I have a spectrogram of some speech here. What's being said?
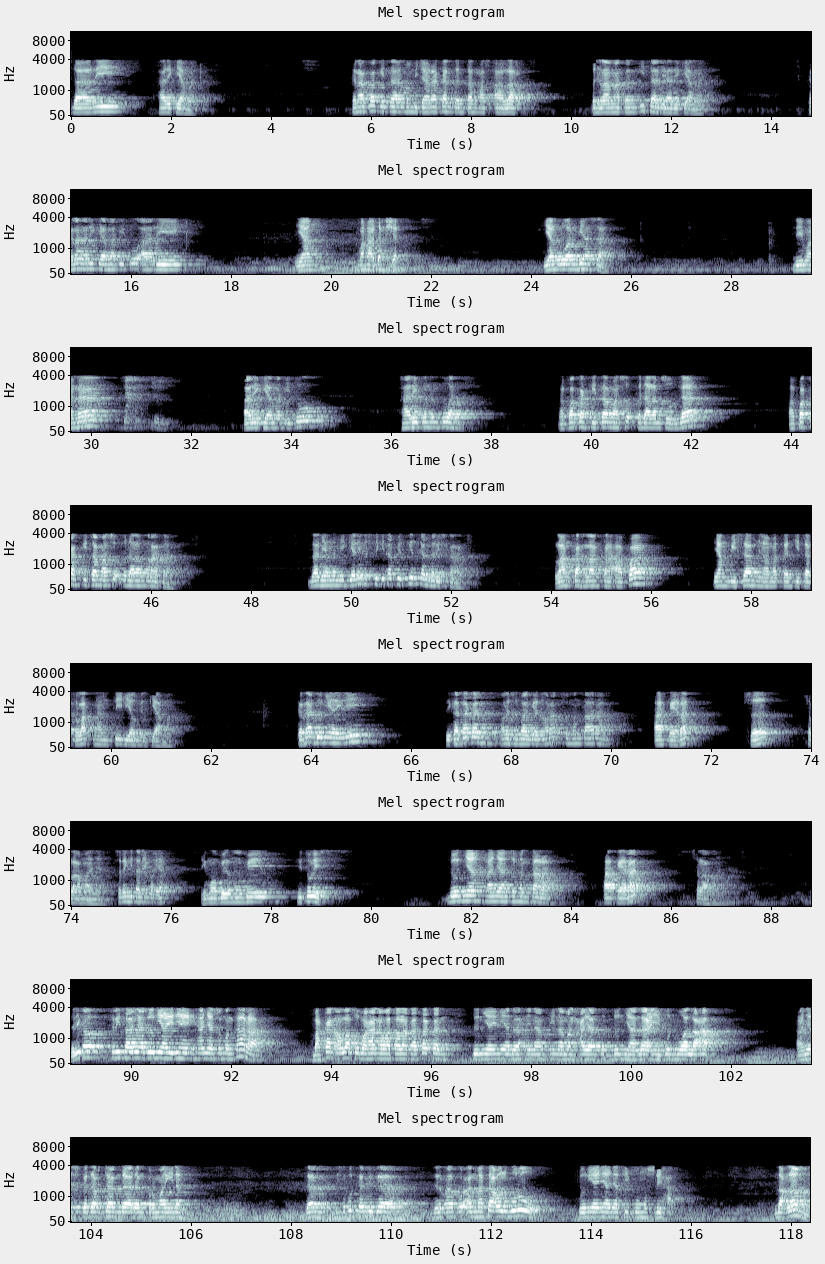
dari hari kiamat. Kenapa kita membicarakan tentang masalah penyelamatan kita di hari kiamat? Karena hari kiamat itu hari yang maha dahsyat yang luar biasa di mana hari kiamat itu hari penentuan apakah kita masuk ke dalam surga apakah kita masuk ke dalam neraka dan yang demikian ini mesti kita pikirkan dari sekarang. Langkah-langkah apa yang bisa menyelamatkan kita kelak nanti di yaumil kiamah. Karena dunia ini dikatakan oleh sebagian orang sementara akhirat se selamanya. Sering kita nengok ya di mobil-mobil ditulis. Dunia hanya sementara akhirat selamanya. Jadi kalau ceritanya dunia ini hanya sementara bahkan Allah Subhanahu wa taala katakan dunia ini adalah inam inamal hayatud dunya la'ibun wa la'ab. Hanya sekedar canda dan permainan dan disebutkan juga dalam Al-Quran mata'ul guru dunia ini hanya tipu muslihat. Tidak lama.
